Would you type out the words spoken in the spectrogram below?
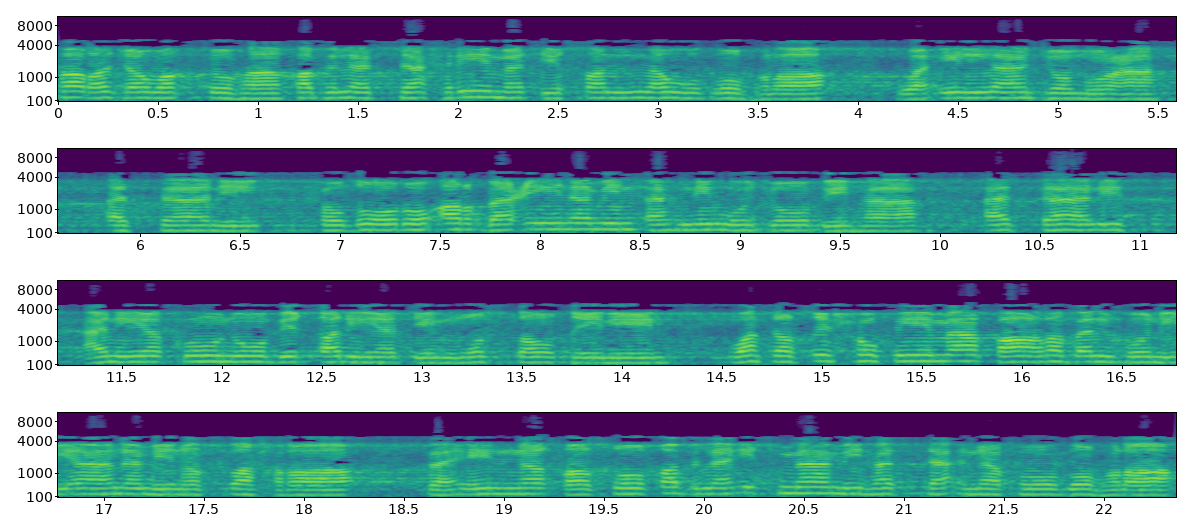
خرج وقتها قبل التحريمة صلوا ظهرا وإلا جمعة. الثاني حضور أربعين من أهل وجوبها. الثالث أن يكونوا بقرية مستوطنين. وتصح فيما قارب البنيان من الصحراء. فإن نقصوا قبل إتمامها استأنفوا ظهرا.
